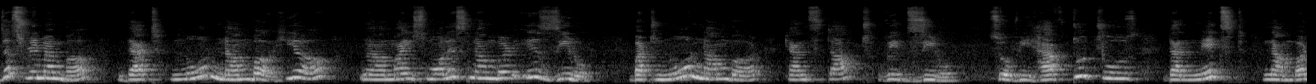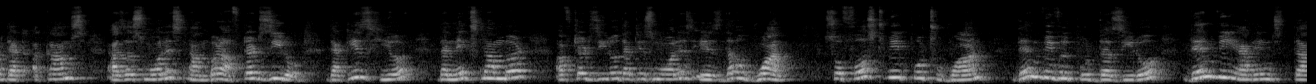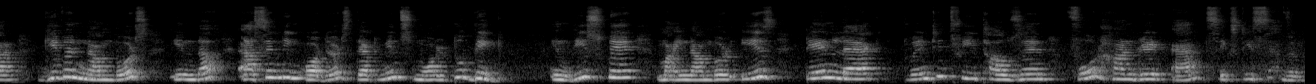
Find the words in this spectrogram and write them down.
Just remember that no number here, uh, my smallest number is 0. But no number can start with 0. So we have to choose the next number that comes as the smallest number after 0. That is here the next number after 0 that is smallest is the 1. So first we put 1 then we will put the 0 then we arrange the given numbers in the ascending orders that means small to big. In this way my number is 10 lakh 23,467.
